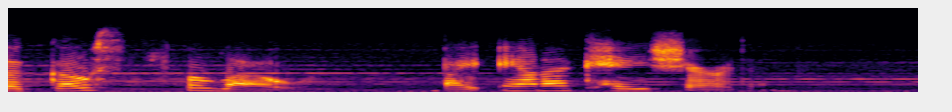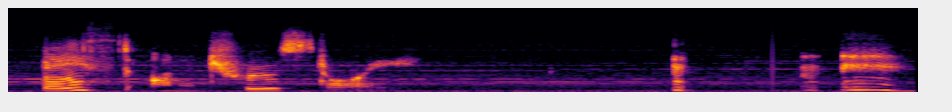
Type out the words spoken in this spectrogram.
The Ghosts Below by Anna K. Sheridan, based on a true story.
